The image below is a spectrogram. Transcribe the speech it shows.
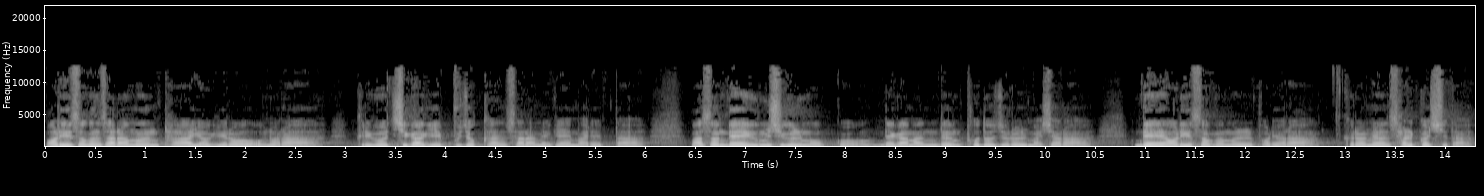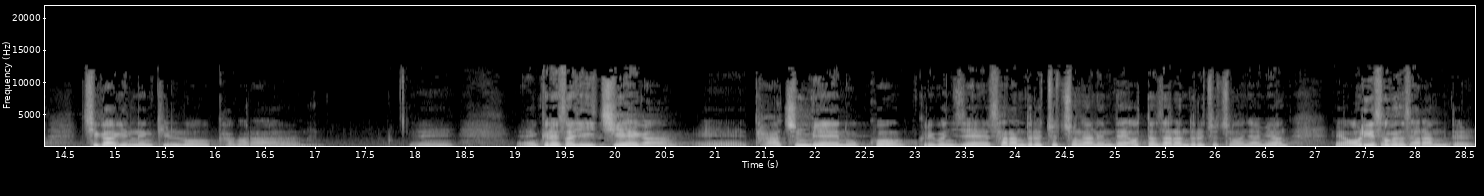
어리석은 사람은 다 여기로 오너라. 그리고 지각이 부족한 사람에게 말했다. 와서 내 음식을 먹고 내가 만든 포도주를 마셔라. 내 어리석음을 버려라. 그러면 살 것이다. 지각 있는 길로 가거라. 예. 예 그래서 이 지혜가 예, 다 준비해 놓고 그리고 이제 사람들을 초청하는데 어떤 사람들을 초청하냐면 예, 어리석은 사람들,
